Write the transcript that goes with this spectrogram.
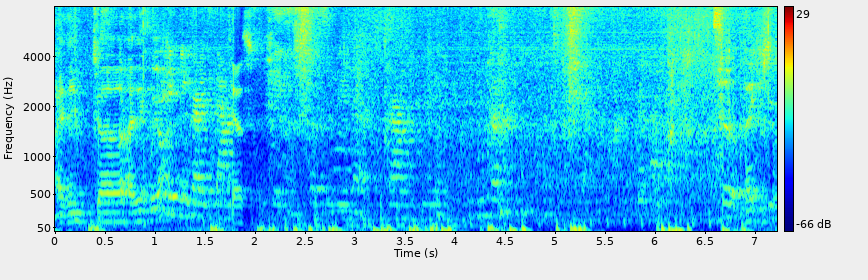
I think, uh, I think we are. Taking you guys down. Yes. Taking- supposed to be that ground committee. So Thank you.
